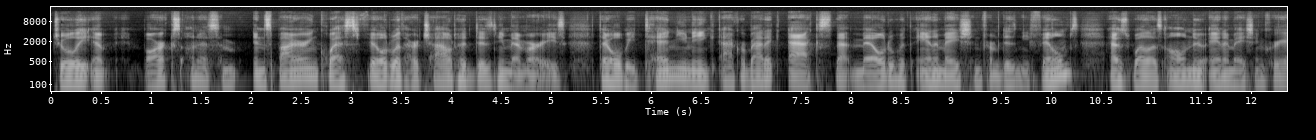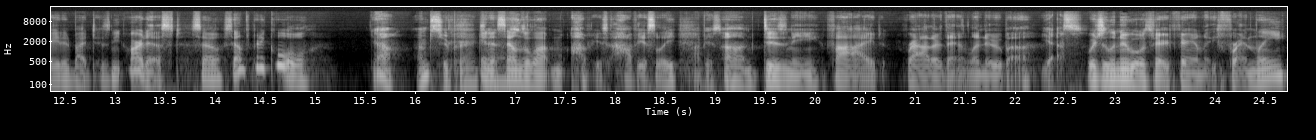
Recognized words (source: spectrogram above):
Julie embarks on an inspiring quest filled with her childhood Disney memories. There will be 10 unique acrobatic acts that meld with animation from Disney films, as well as all new animation created by Disney artists. So, sounds pretty cool. Yeah, I'm super interested. And it sounds a lot obvious, obviously, obviously. um, Disney-fied rather than La Nouba, yes. which La Nouba was very family friendly.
